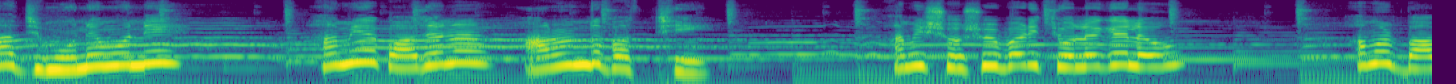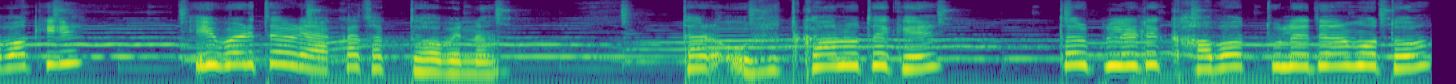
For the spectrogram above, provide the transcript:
আজ মনে মনে আমি এক অজানা আনন্দ পাচ্ছি। আমি শ্বশুর বাড়ি চলে গেলেও আমার বাবাকে এই বাড়িতে আর একা থাকতে হবে না। তার ওষুধ খাওয়ানো থেকে তার প্লেটে খাবার তুলে দেওয়ার মতো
